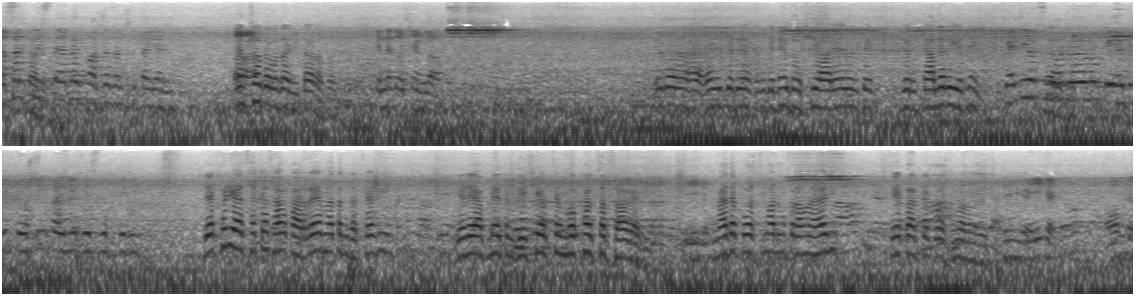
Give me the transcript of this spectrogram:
ਅਸਲ ਕਿਸ ਤਰ੍ਹਾਂ ਦਾ ਪਰਚਾ ਦਰਜ ਕੀਤਾ ਗਿਆ ਜੀ? 302 ਦਾ ਜੀ ਧਾਰਾ ਤੋਂ ਕਿੰਨੇ ਦੋਸ਼ੀਆਂ ਖਿਲਾਫ? ਇਹਦਾ ਹੈਗਾ ਜੀ ਜਿਹੜੇ ਆਪਣੇ ਜਿੰਨੇ ਦੋਸ਼ੀ ਆ ਰਹੇ ਉਹਦੇ ਜਿਹੜੀ ਚੱਲ ਰਹੀ ਹੈ ਨਹੀਂ ਕਹਿੰਦੇ ਉਸ ਨੌਜਵਾਨ ਨੂੰ ਜਿਹੜੀ ਪੋਸਟਿੰਗ ਪਾਈ ਗਈ ਫੇਸਬੁੱਕ ਤੇ ਜੀ। ਦੇਖੋ ਜੀ ਸੱਚੋ ਸਾਹਿਬ ਕਰ ਰਹੇ ਮੈਂ ਤੁਹਾਨੂੰ ਦੱਸਿਆ ਵੀ ਜਿਹੜੇ ਆਪਣੇ ਤਬਦੀਸ਼ੀ ਅਫਸਰ ਮੁੱਖ ਅਫਸਰ ਸਾਹਿਬ ਹੈ ਜੀ। ਮੈਂ ਤਾਂ ਪੋਸਟਮਾਰਟਮ ਕਰਾਉਣਾ ਹੈ ਜੀ। ਇਹ ਕਰਕੇ ਪੋਸਟਮਾਰਟਮ ਦੇ ਵਿੱਚ ਠੀਕ ਹੈ ਓਕੇ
